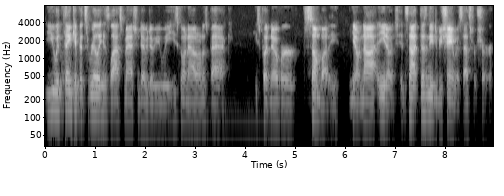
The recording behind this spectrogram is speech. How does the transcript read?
you would think if it's really his last match in WWE, he's going out on his back, he's putting over somebody you know, not you know, it's not doesn't need to be Sheamus, that's for sure.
